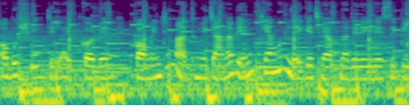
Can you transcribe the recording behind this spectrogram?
অবশ্যই একটি লাইক করবেন। কমেন্টের মাধ্যমে জানাবেন কেমন লেগেছে আপনাদের এই রেসিপি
